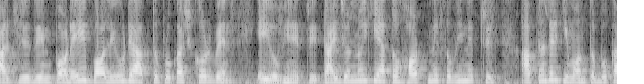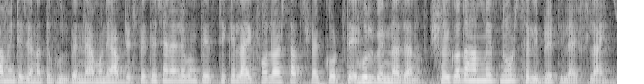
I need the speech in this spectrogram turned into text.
আর কিছুদিন পরেই বলিউডে আত্মপ্রকাশ করবেন এই অভিনেত্রী। তাই জন্যই কি এত হটনেস অভিনেত্রীর? আপনাদের কি মন্তব্য কমেন্টে জানাতে ভুলবেন না। এমনই আপডেট পেতে চ্যানেল এবং পেজটিকে লাইক ফলো আর সাবস্ক্রাইব করতে ভুলবেন না জানো। সৈকত আহমেদ নূর Celebrity Lifeline.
